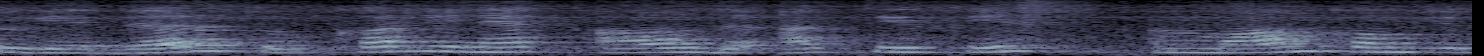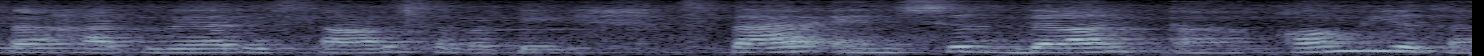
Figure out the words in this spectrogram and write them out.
together to coordinate all the activities among computer hardware resources seperti start and shut down a computer,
